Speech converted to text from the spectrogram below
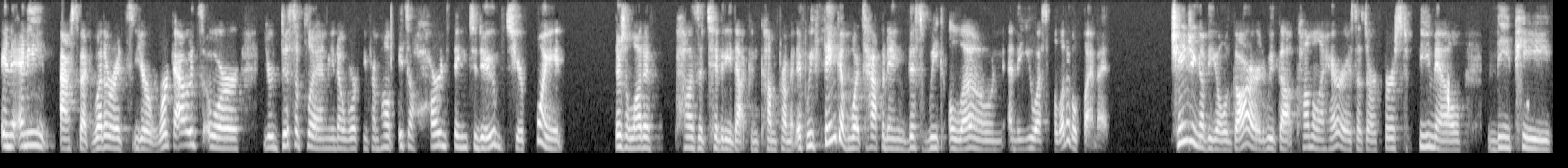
in any aspect whether it's your workouts or your discipline you know working from home it's a hard thing to do to your point there's a lot of positivity that can come from it. If we think of what's happening this week alone and the US political climate, changing of the old guard, we've got Kamala Harris as our first female VP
